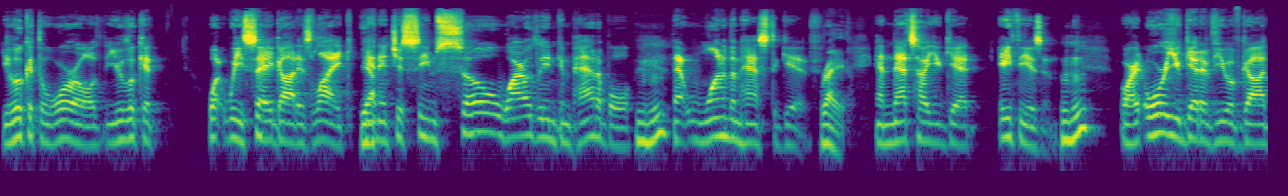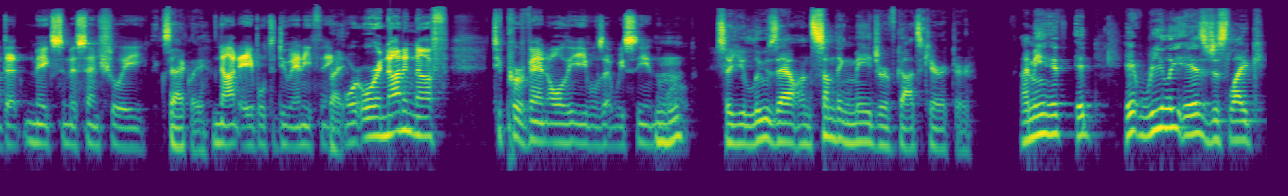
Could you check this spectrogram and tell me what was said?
you look at the world, you look at what we say God is like, Yep. and it just seems so wildly incompatible hmm that one of them has to give. Right. And that's how you get atheism. hmm All right. Or you get a view of God that makes him essentially Exactly. not able to do anything Right. or, or not enough to prevent all the evils that we see in the Mhm. world. So you lose out on something major of God's character. I mean, it it it really is just like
